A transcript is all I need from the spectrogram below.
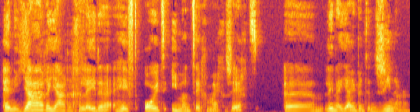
En jaren, jaren geleden heeft ooit iemand tegen mij gezegd: uh, Lina, jij bent een ziener.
